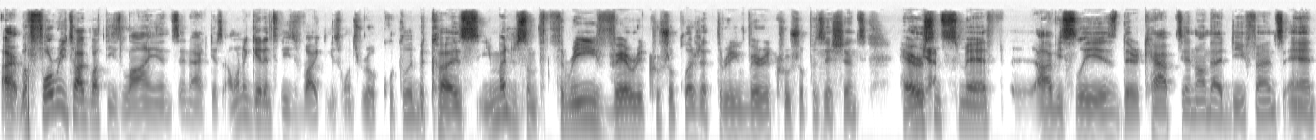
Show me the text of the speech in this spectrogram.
All right, before we talk about these Lions and actives, I want to get into these Vikings ones real quickly because you mentioned some three very crucial players at three very crucial positions. Harrison Smith obviously is their captain on that defense, and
